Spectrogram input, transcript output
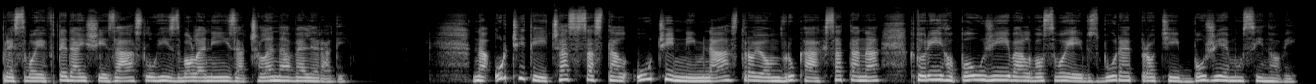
pre svoje vtedajšie zásluhy zvolený za člena veľrady. Na určitý čas sa stal účinným nástrojom v rukách satana, ktorý ho používal vo svojej vzbure proti Božiemu synovi.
